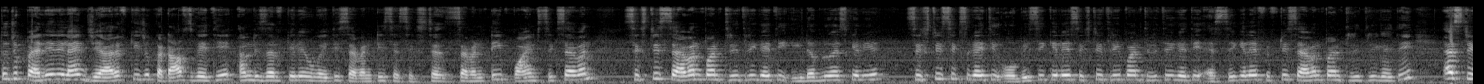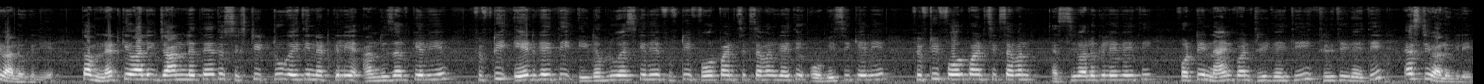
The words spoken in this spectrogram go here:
तो जो पहली वाली लाइन जेआरएफ की जो कट ऑफ्स गई थी अनरिजर्व के लिए वो गई थी सेवेंटी से six seventy point six seven 67.33 गई थी ई के लिए 66 गई थी ओबीसी के लिए 63.33 गई थी एससी के लिए 57.33 गई थी एसटी वालों के लिए। तो हम नेट के वाली जान लेते हैं तो 62 गई थी नेट के लिए अनरिजर्व के लिए 58 गई थी ई के लिए 54.67 गई थी ओबीसी के लिए 54.67 एससी वालों के लिए गई थी 49.3 गई थी 33 गई थी एसटी वालों के लिए।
